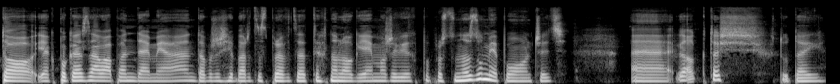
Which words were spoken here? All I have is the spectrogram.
to jak pokazała pandemia, dobrze się bardzo sprawdza technologia i może ich po prostu na Zoomie połączyć. E, o, ktoś tutaj,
